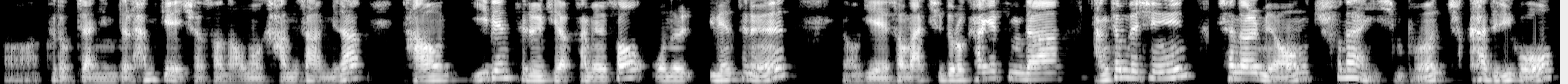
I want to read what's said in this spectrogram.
어, 구독자님들 함께 해주셔서 너무 감사합니다. 다음 이벤트를 기약하면서 오늘 이벤트는 여기에서 마치도록 하겠습니다. 당첨되신 채널명 추나이신 분 축하드리고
